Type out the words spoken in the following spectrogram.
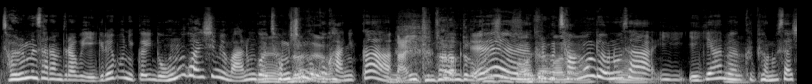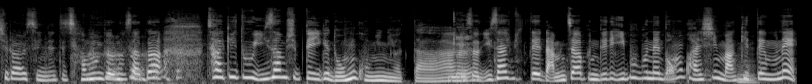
젊은 사람들하고 얘기를 해보니까 너무 관심이 많은 거예요. 네, 점심 맞아요. 먹고 가니까 나이 든 사람들 그, 관심 예, 그리고 자문 변호사 네. 이 얘기하면 네. 그 변호사 싫어할 수 있는데 자문 변호사가 자기도 20, 30대 이게 너무 고민이었다. 네. 그래서 20, 30대 남자분들이 이 부분에 너무 관심이 많기 음. 때문에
